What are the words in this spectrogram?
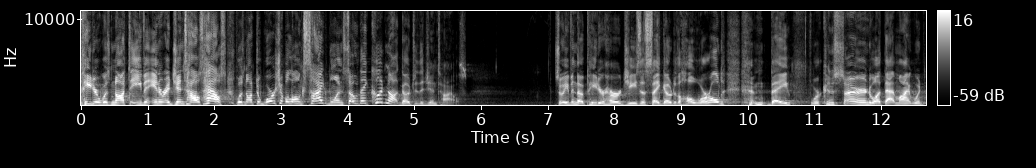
Peter was not to even enter a Gentile's house, was not to worship alongside one, so they could not go to the Gentiles. So even though Peter heard Jesus say, Go to the whole world, they were concerned what that might would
